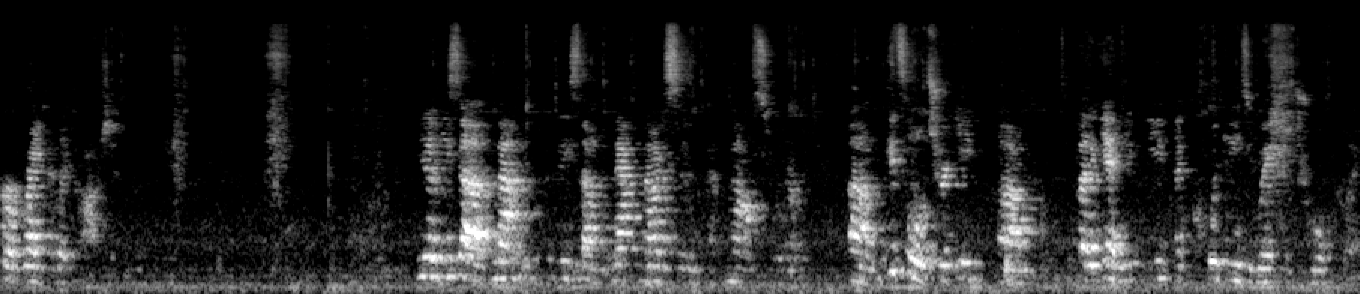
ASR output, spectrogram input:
for a right click option. You know, these, uh, these, uh, Mac mouse and mouse, whatever, um, gets a little tricky, um, but again, you need a quick, and easy way to control click.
